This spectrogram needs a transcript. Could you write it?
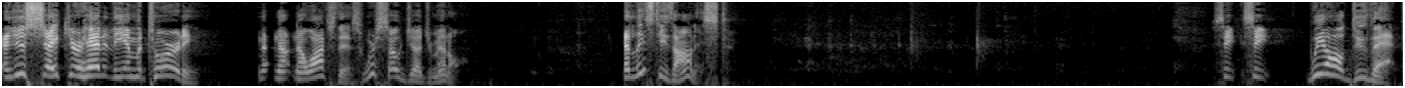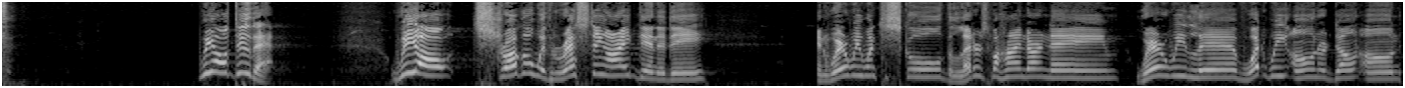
and you shake your head at the immaturity. Now, now, now, watch this. We're so judgmental. At least he's honest. See, see, we all do that. We all do that. We all struggle with resting our identity and where we went to school, the letters behind our name, where we live, what we own or don't own.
